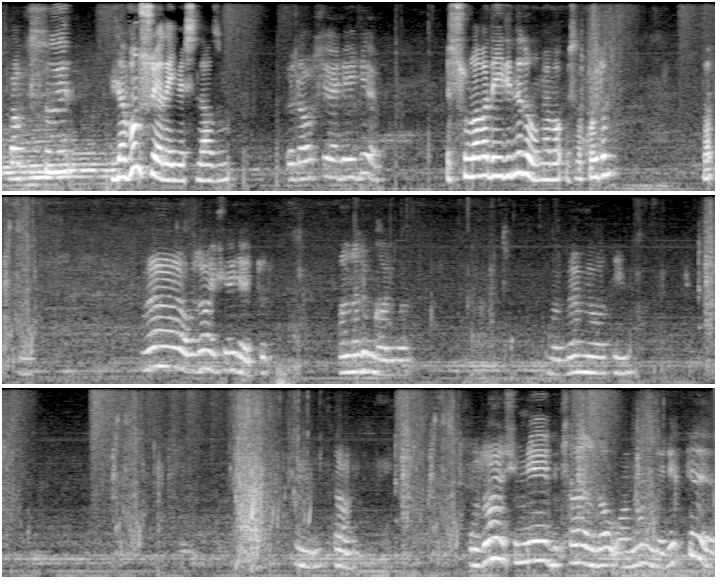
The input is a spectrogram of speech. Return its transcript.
Bak suyu lavın suya değmesi lazım. Lav suya değdi. E, su lava değdiğinde de olmuyor. Bak mesela koydum. Bak. Ha, o zaman şöyle dur. Anladım galiba. Ben bir bakayım. Hı, tamam. O zaman şimdi bir tane lav almam gerek de.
